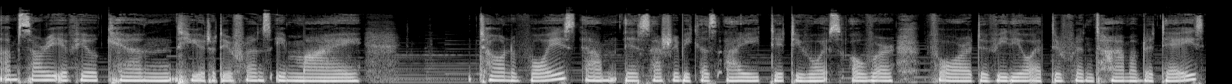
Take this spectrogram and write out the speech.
I'm sorry if you can hear the difference in my tone of voice um, is actually because I did the voiceover for the video at different time of the days.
